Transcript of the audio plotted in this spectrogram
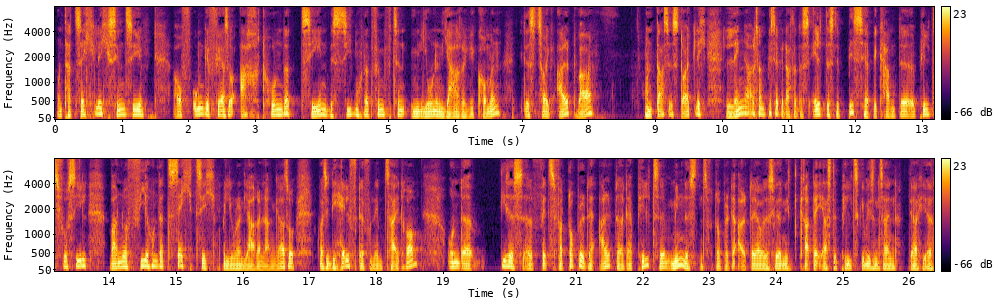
Und tatsächlich sind sie auf ungefähr so 810 bis 715 Millionen Jahre gekommen, die das Zeug alt war. Und das ist deutlich länger, als man bisher gedacht hat. Das älteste bisher bekannte Pilzfossil war nur 460 Millionen Jahre lang, also quasi die Hälfte von dem Zeitraum. Und äh, dieses äh, jetzt verdoppelte Alter der Pilze, mindestens verdoppelte Alter, ja, aber das wird nicht gerade der erste Pilz gewesen sein, der hier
